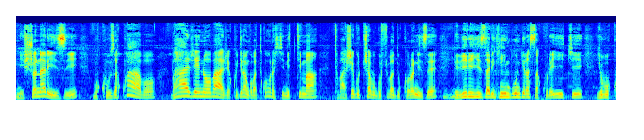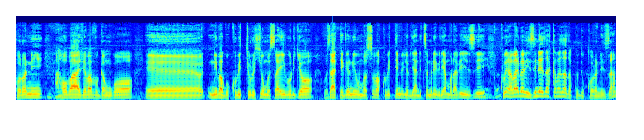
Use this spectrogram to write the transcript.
Mishonarizi mu kuza kwabo baje no baje kugira ngo batworoshye imitima tubashe guca bugufi badukoronize bibiriya iza ari nk'imbunda irasa kure y'iki? Y'ubukoroni. Aho baje bavuga ngo nibagukubita urushyi umusaya iburyo uzatege n'ibumoso bakubitemo ibyo byanditse muri bibiriya murabizi. Kubera bari babizi neza ko abazaza kudukoroniza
